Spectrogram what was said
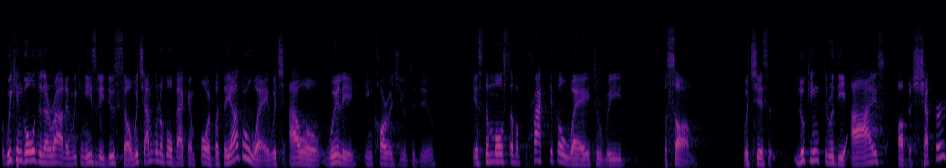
But we can go to that route, and we can easily do so, which I'm going to go back and forth. But the other way, which I will really encourage you to do, is the most of a practical way to read the psalm, which is looking through the eyes of the shepherd,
